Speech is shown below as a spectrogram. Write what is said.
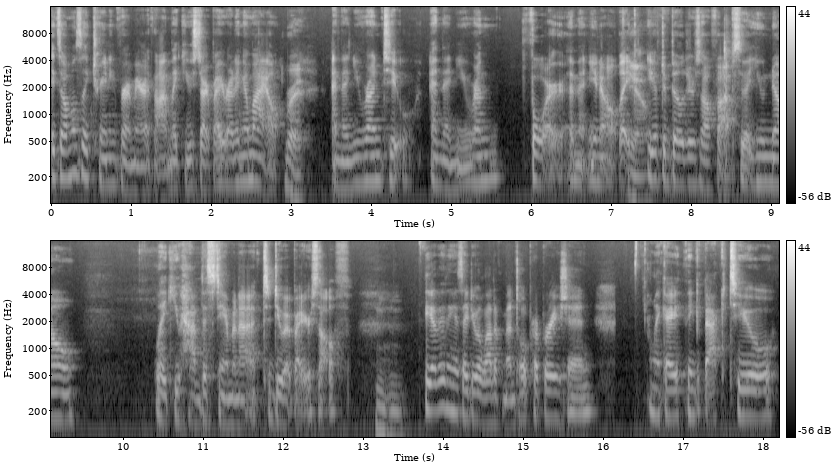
it's almost like training for a marathon. Like you start by running a mile, Right. and then you run two, and then you run four, and then you know, like Yeah. you have to build yourself up so that you know, like you have the stamina to do it by yourself. Mm-hmm. The other thing is I do a lot of mental preparation. Like I think back to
